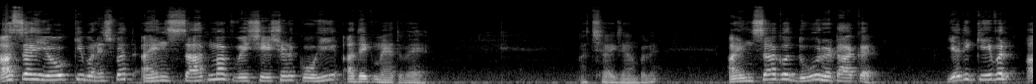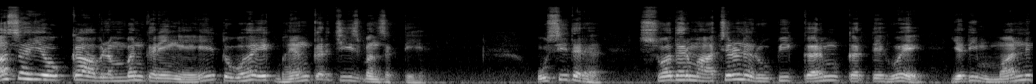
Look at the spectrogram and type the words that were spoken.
असहयोग की बनस्पत अहिंसात्मक विशेषण को ही अधिक महत्व है। अच्छा एग्ज़ाम्पल है। अहिंसा को दूर हटाकर यदि केवल असहयोग का अवलंबन करेंगे तो वह एक भयंकर चीज़ बन सकती है। उसी तरह स्वधर्माचरण रूपी कर्म करते हुए यदि मन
